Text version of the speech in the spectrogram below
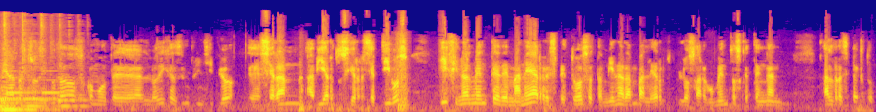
Mira, nuestros diputados, como te lo dije desde un principio, eh, serán abiertos y receptivos y finalmente de manera respetuosa también harán valer los argumentos que tengan al respecto.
